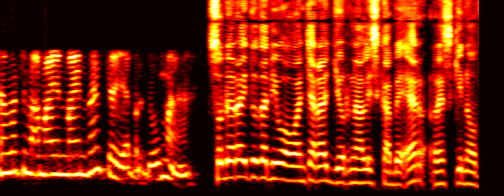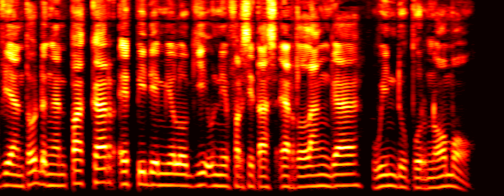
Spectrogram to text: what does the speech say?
kalau cuma main-main saja ya percuma. Saudara itu tadi wawancara jurnalis KBR Reski Novianto dengan pakar epidemiologi Universitas Erlangga Windu Purnomo.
